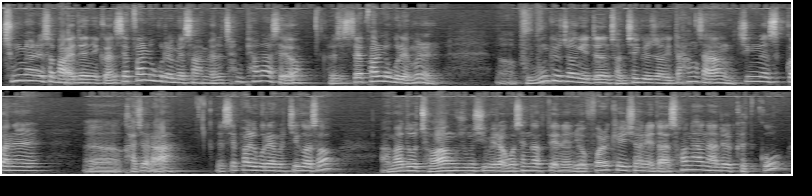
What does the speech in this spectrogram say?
측면에서 봐야 되니까 세팔로그램에서 하면 참 편하세요. 그래서 세팔로그램을 어, 부분 교정이든 전체 교정이든 항상 찍는 습관을 어, 가져라. 세팔로그램을 찍어서 아마도 저항 중심이라고 생각되는 요 펄케이션에다 선 하나를 긋고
